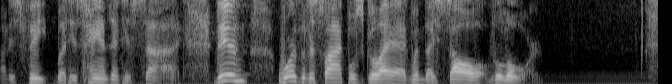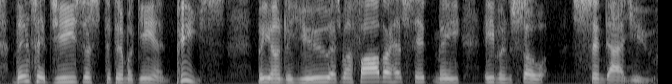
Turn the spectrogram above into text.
not his feet, but his hands and his side. Then were the disciples glad when they saw the Lord. Then said Jesus to them again, Peace be unto you, as my Father has sent me, even so send I you.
